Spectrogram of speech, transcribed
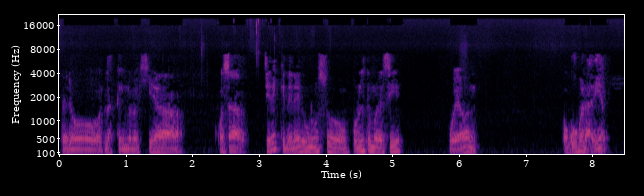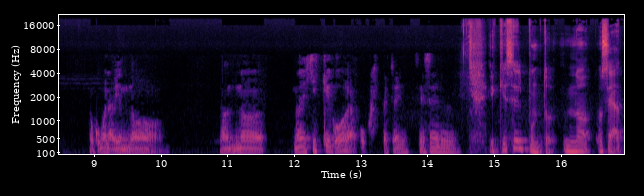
Pero las tecnologías. O sea, tienes que tener un uso, por último decir, weón, ocúpala bien, ocúpala bien, no, no, no, no dejís que corra, ¿cachai? es el... Es que ese es el punto, no, o sea,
